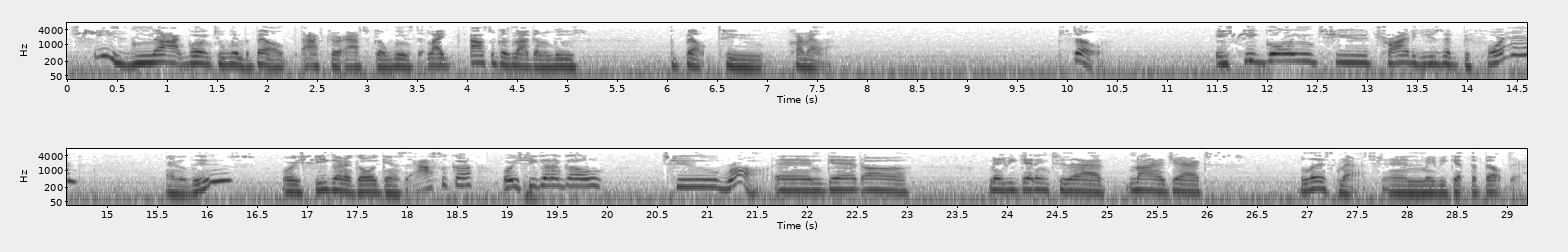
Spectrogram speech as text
she's not going to win the belt after Asuka wins it. Like Asuka's not going to lose the belt to Carmella. So, is she going to try to use it beforehand and lose, or is she going to go against Asuka, or is she going to go to Raw and get uh maybe get into that Nia Jax Bliss match and maybe get the belt there?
